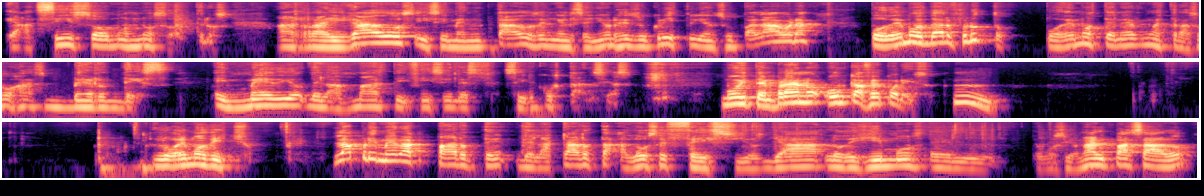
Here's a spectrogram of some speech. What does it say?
Y así somos nosotros, arraigados y cimentados en el Señor Jesucristo y en su palabra, podemos dar fruto, podemos tener nuestras hojas verdes en medio de las más difíciles circunstancias. Muy temprano, un café por eso. Mm lo hemos dicho. La primera parte de la carta a los Efesios, ya lo dijimos el devocional pasado,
